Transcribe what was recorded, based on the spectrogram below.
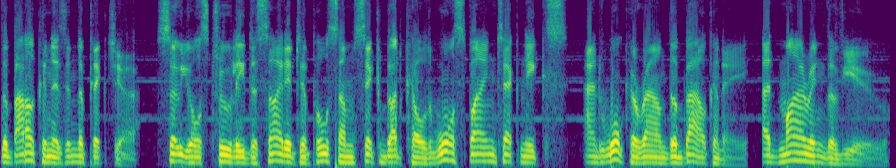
The balconies in the picture. So yours truly decided to pull some sick but cold war spying techniques and walk around the balcony, admiring the view,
